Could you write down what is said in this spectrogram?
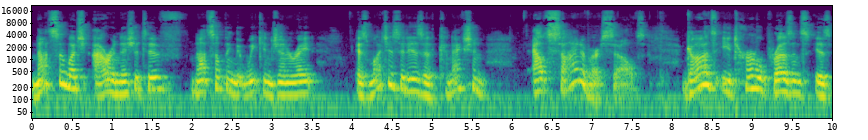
not so much our initiative, not something that we can generate, as much as it is a connection outside of ourselves. God's eternal presence is,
